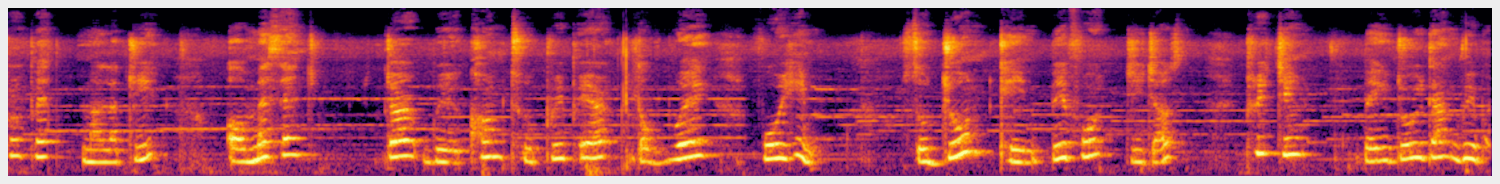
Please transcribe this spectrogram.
prophet Malachi, a messenger will come to prepare the way for him. So John came before Jesus, preaching by Jordan River.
